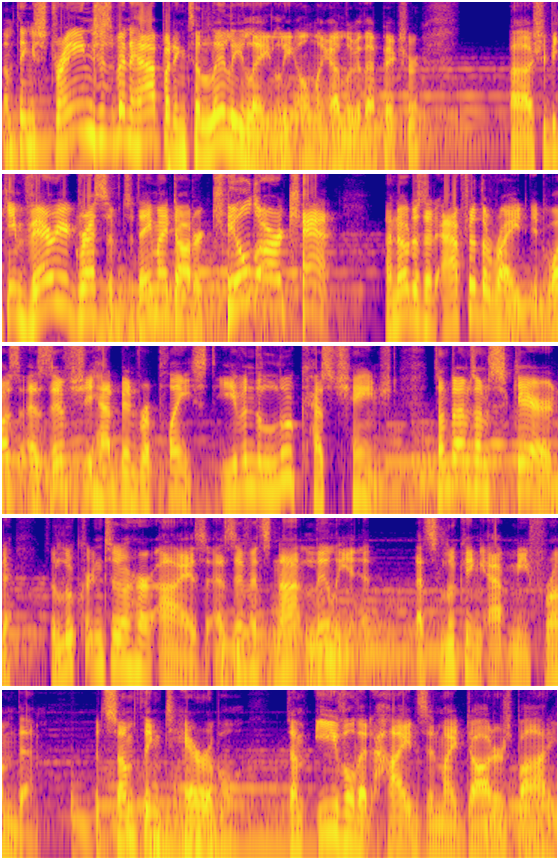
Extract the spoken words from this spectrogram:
Something strange has been happening to Lily lately. Oh my god, look at that picture. Uh, she became very aggressive. Today, my daughter killed our cat. I noticed that after the rite, it was as if she had been replaced. Even the look has changed. Sometimes I'm scared to look into her eyes as if it's not Lily that's looking at me from them, but something terrible, some evil that hides in my daughter's body.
